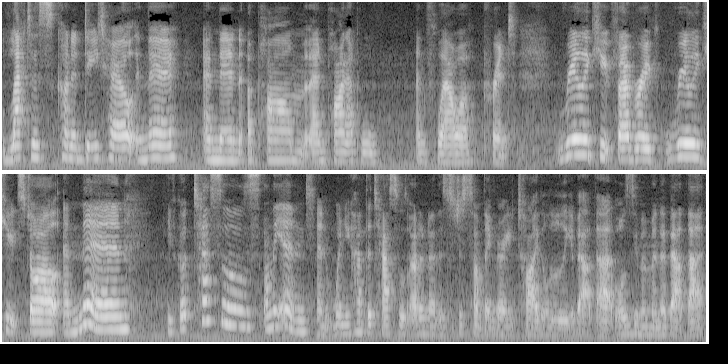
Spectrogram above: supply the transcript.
lattice kind of detail in there and then a palm and pineapple and flower print. Really cute fabric, really cute style, and then you've got tassels on the end. And when you have the tassels, I don't know, there's just something very Tiger Lily about that or Zimmermann about that.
